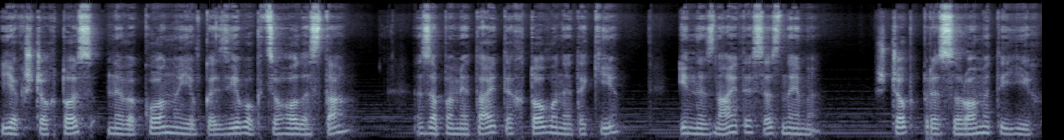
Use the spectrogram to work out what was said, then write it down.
Якщо хтось не виконує вказівок цього листа, запам'ятайте, хто вони такі, і не знайтеся з ними, щоб присоромити їх.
